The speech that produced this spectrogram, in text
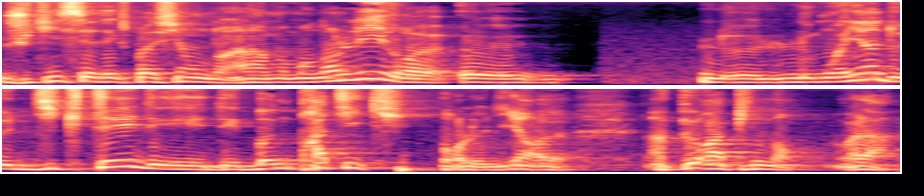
j'utilise cette expression à un moment dans le livre, le, moyen de dicter des, bonnes pratiques, pour le dire euh, un peu rapidement. Voilà.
